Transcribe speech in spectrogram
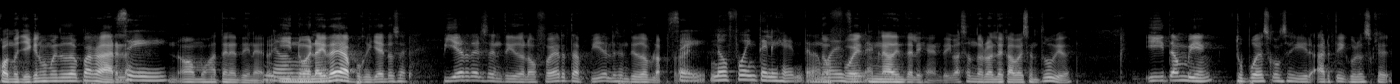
cuando llegue el momento de pagarla, Sí. no vamos a tener dinero. No y no es la a- idea, porque ya entonces pierde el sentido de la oferta, pierde el sentido de Black Friday. Sí, no fue inteligente, vamos No a fue nada inteligente. Iba a ser un dolor de cabeza en tu vida. Y también tú puedes conseguir artículos que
